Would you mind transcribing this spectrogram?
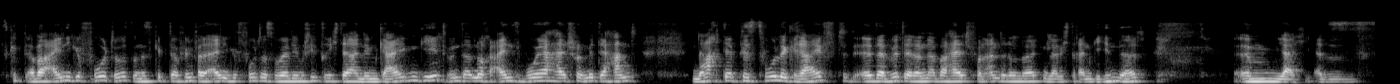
Es gibt aber einige Fotos und es gibt auf jeden Fall einige Fotos, wo er dem Schiedsrichter an den Galgen geht und dann noch eins, wo er halt schon mit der Hand nach der Pistole greift. Äh, da wird er dann aber halt von anderen Leuten, glaube ich, dran gehindert. Ähm, ja, also ist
